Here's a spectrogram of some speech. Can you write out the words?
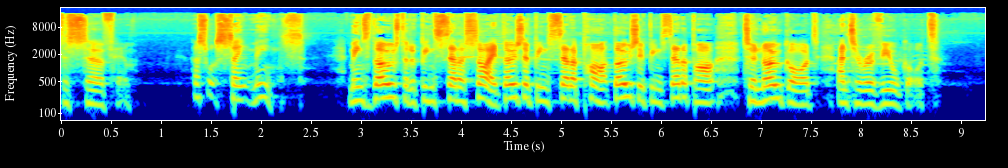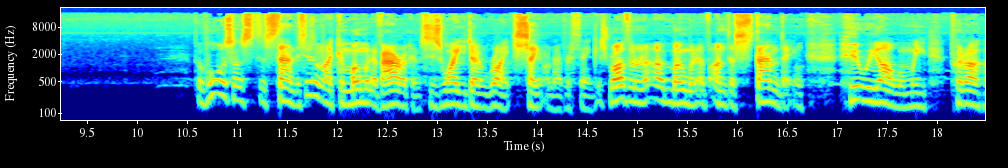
to serve him. That's what saint means. It means those that have been set aside, those who have been set apart, those who have been set apart to know God and to reveal God. But Paul wants us to understand this isn't like a moment of arrogance. This is why you don't write saint on everything. It's rather a moment of understanding who we are when we put our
